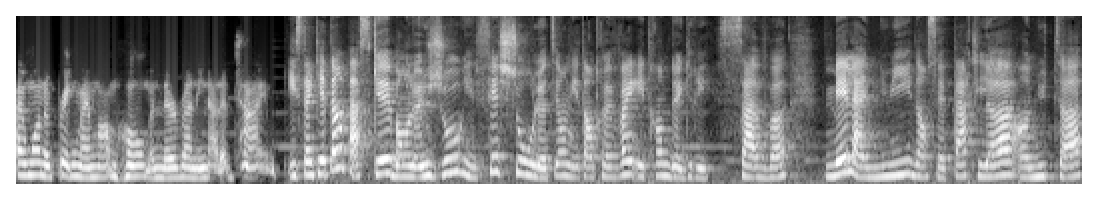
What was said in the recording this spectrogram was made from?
I want to bring my mom home and they're running out of time. Et c'est inquiétant parce que bon le jour, il fait chaud là, on est entre 20 et 30 degrés, ça va, mais la nuit dans ce parc là en Utah,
